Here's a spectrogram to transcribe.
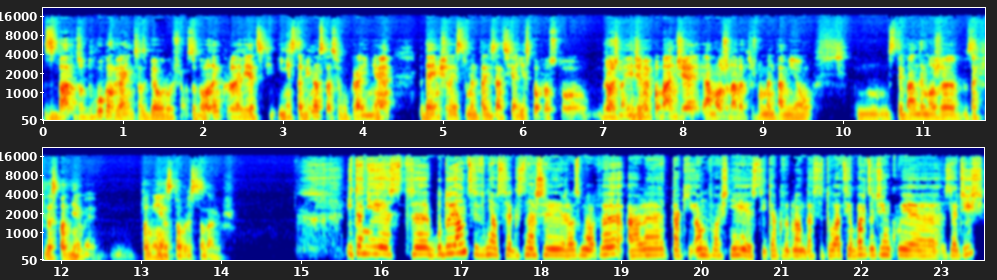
z bardzo długą granicą z Białorusią, z obwodem królewickim i niestabilną sytuacją w Ukrainie, wydaje mi się, że ta instrumentalizacja jest po prostu groźna. Jedziemy po bandzie, a może nawet już momentami ją mm, z tej bandy może za chwilę spadniemy. To nie jest dobry scenariusz. I to nie jest e, budujący wniosek z naszej rozmowy, ale taki on właśnie jest i tak wygląda sytuacja. Bardzo dziękuję za dziś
